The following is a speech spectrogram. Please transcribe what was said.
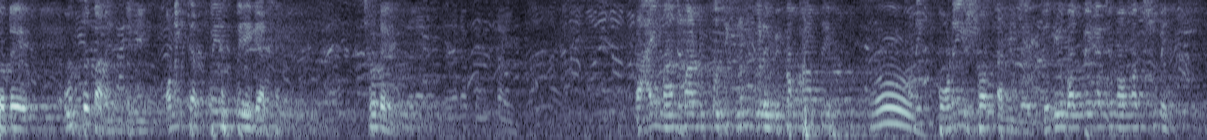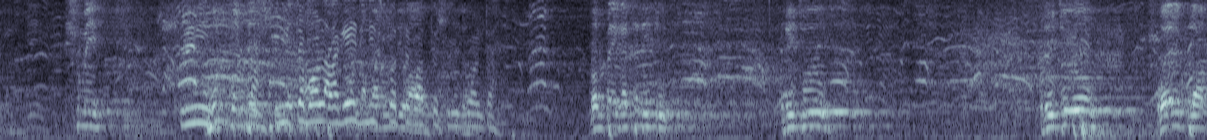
ছোটে উঠতে পারেন তিনি। অনেকটা স্পেস পেয়ে গেছেন ছোটে। প্রায় মাঝ মাঠ অতিক্রম করে বিপক্ষার্থে ও। অনেক পরে শটটা নিলেন। যদিও বল পেয়ে গেছে মোহাম্মদ সুমিত। সুমিত সুমিত ভুল করল, না, সুমিতটা বল আগেই রিলিজ করতে পারতো সুমিত বলটা। বল পেয়ে গেছে রিজু। রিজু রিজু ওয়েল ব্লক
